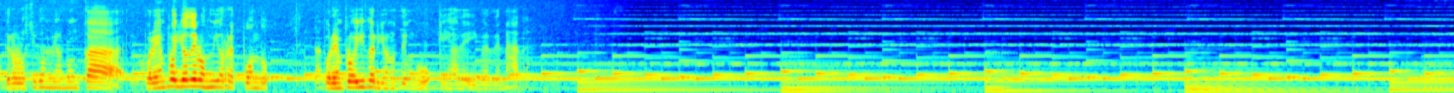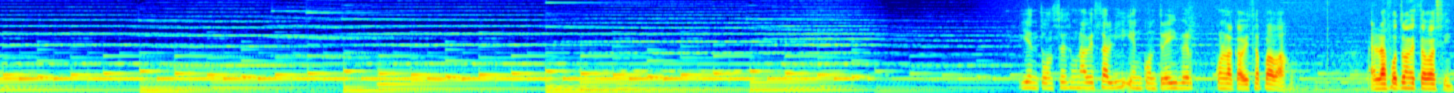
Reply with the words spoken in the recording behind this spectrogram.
pero los hijos míos nunca, por ejemplo, yo de los míos respondo, por ejemplo, Iber, yo no tengo queja de Iber de nada. Y entonces una vez salí y encontré a Iber con la cabeza para abajo. En la foto donde estaba así.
